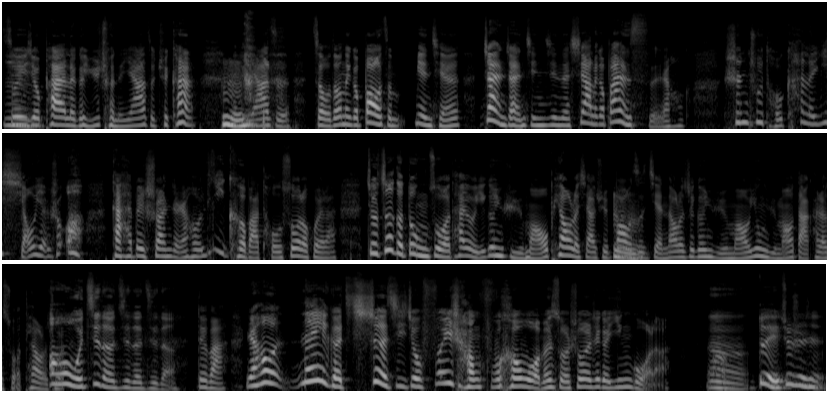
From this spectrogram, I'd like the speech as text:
所以就派了个愚蠢的鸭子去看。那鸭子走到那个豹子面前，战战兢兢的，吓了个半死，然后伸出头看了一小眼，说：“哦，它还被拴着。”然后立刻把头缩了回来。就这个动作，它有一根羽毛飘了下去，豹子嗯捡到了这根羽毛，用羽毛打开了锁，跳了出来。哦，我记得，记得，记得。对吧？然后那个设计就非常符合我们所说的这个因果了。嗯，对，就是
